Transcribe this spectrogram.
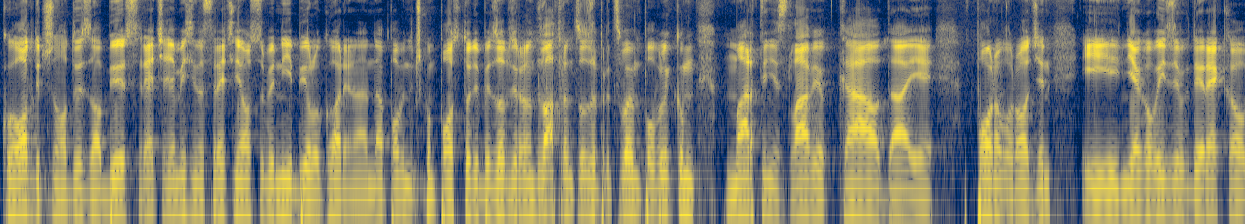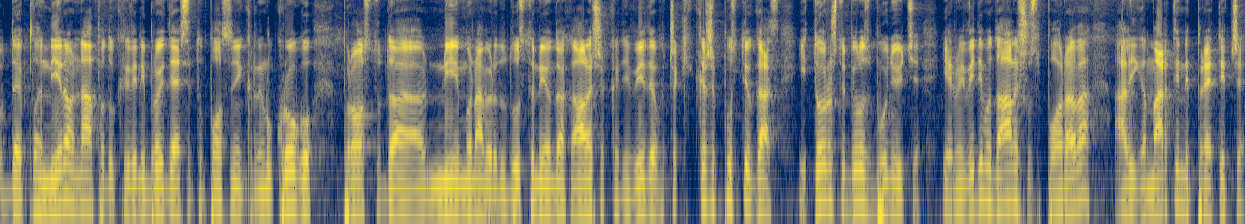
ko odlično odvezao, bio je srećan. Ja mislim da srećnije osobe nije bilo gore na, na pobedničkom postolju, bez obzira na dva Francuza pred svojim publikom. Martin je slavio kao da je ponovo rođen i njegov izjav gde je rekao da je planirao napad u krivini broj 10 u poslednjem krugu, prosto da nije imao namjeru da odustane i onda Aleša kad je video, čak i kaže pustio gas. I to je ono što je bilo zbunjujuće, jer mi vidimo da Aleš usporava, ali ga Martin ne pretiče.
